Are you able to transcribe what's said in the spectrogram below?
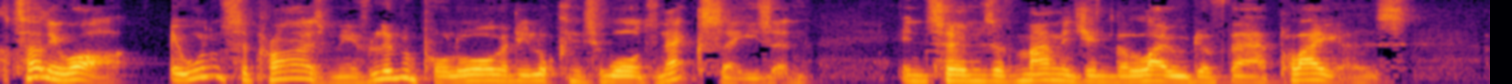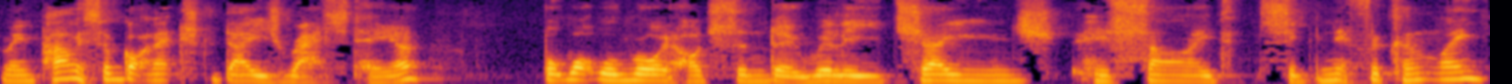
I'll tell you what, it wouldn't surprise me if Liverpool are already looking towards next season in terms of managing the load of their players I mean, Palace have got an extra day's rest here, but what will Roy Hodgson do? Will he change his side significantly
